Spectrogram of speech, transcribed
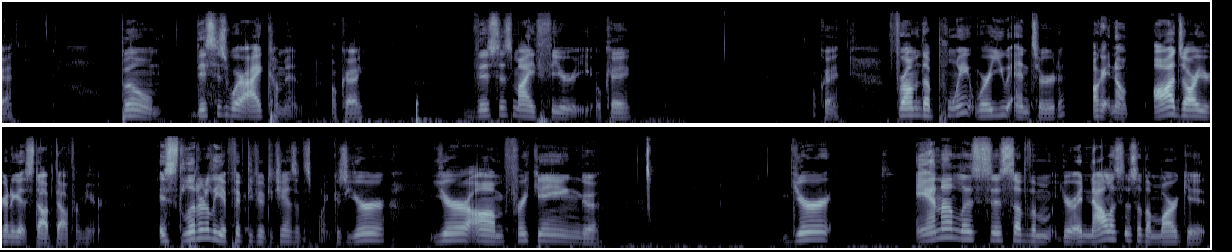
Okay. Boom. This is where I come in, okay? This is my theory, okay? Okay. From the point where you entered, okay, no, odds are you're to get stopped out from here. It's literally a 50-50 chance at this point because you're you're um freaking your analysis of the your analysis of the market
